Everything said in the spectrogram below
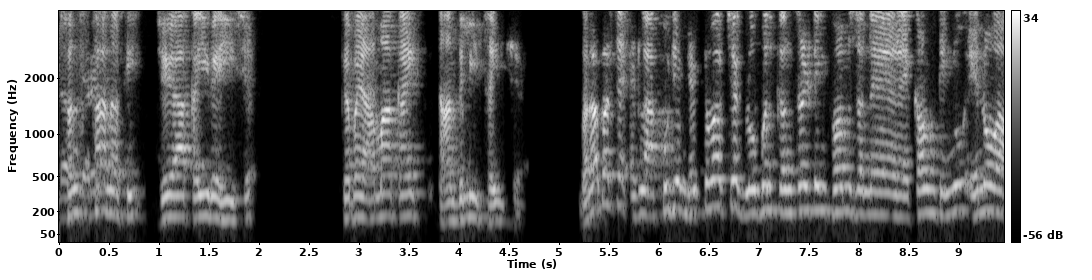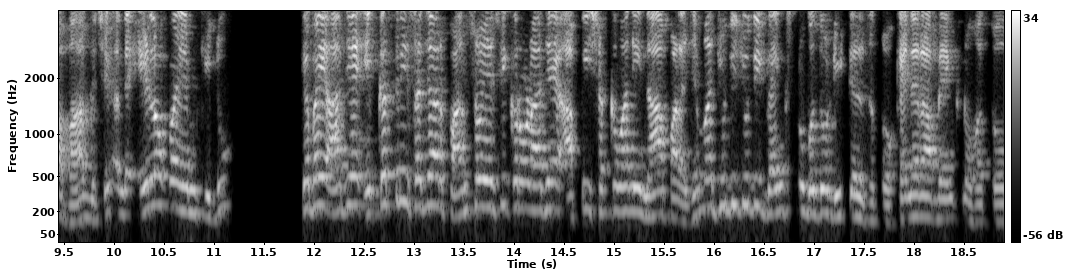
સંસ્થા નથી જે આ કહી રહી છે કે ભાઈ આમાં કંઈક ધાંધલી થઈ છે. બરાબર છે? એટલે આખું જે નેટવર્ક છે ગ્લોબલ કન્સલ્ટિંગ ફર્મ્સ અને એકાઉન્ટિંગનું એનો આ ભાગ છે. અને એ લોકોએ એમ કીધું કે ભાઈ આજે એકત્રીસ હજાર પાંચસો એસી કરોડ આજે આપી શકવાની ના પાડે. છે એમાં જુદી જુદી બેંક્સનો બધો ડિટેલ્સ હતો. કેનેરા બેંકનો હતો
